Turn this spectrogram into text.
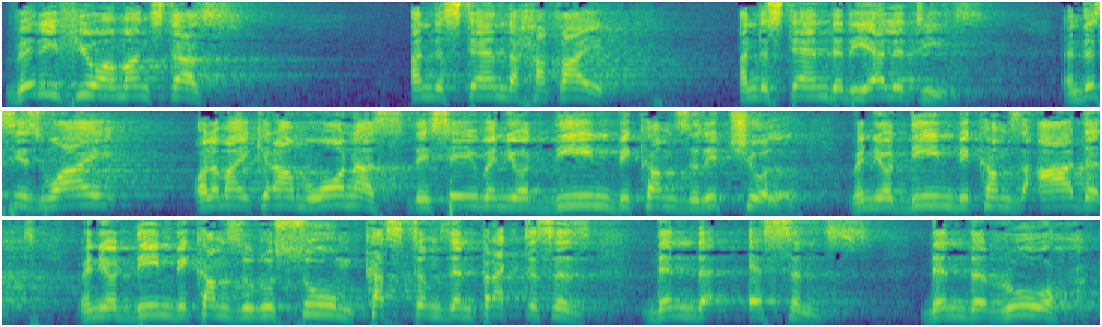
very few amongst us understand the haqa'iq, understand the realities. And this is why ulama kiram warn us, they say when your deen becomes ritual, when your deen becomes adat, when your deen becomes rusum, customs and practices, then the essence, then the ruh,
